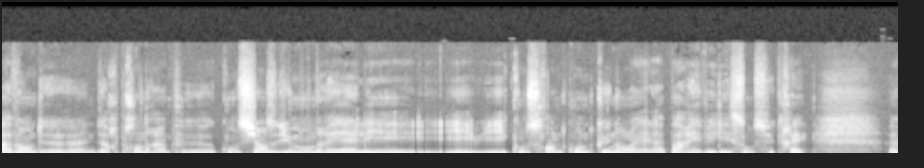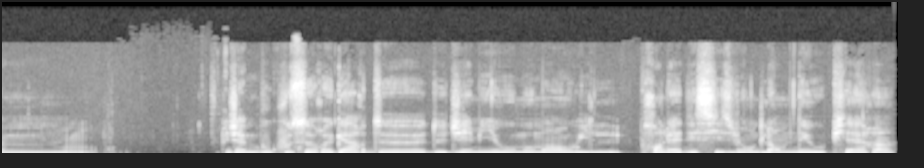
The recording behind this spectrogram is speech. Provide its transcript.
avant de, reprendre un peu conscience du monde réel et, qu'on se rende compte que non, elle n'a pas révélé son secret. J'aime beaucoup ce regard de, Jamie au moment où il prend la décision de l'emmener aux pierres.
